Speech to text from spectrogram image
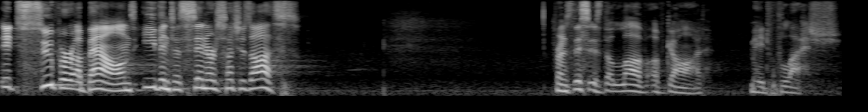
It superabounds even to sinners such as us. Friends, this is the love of God made flesh,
